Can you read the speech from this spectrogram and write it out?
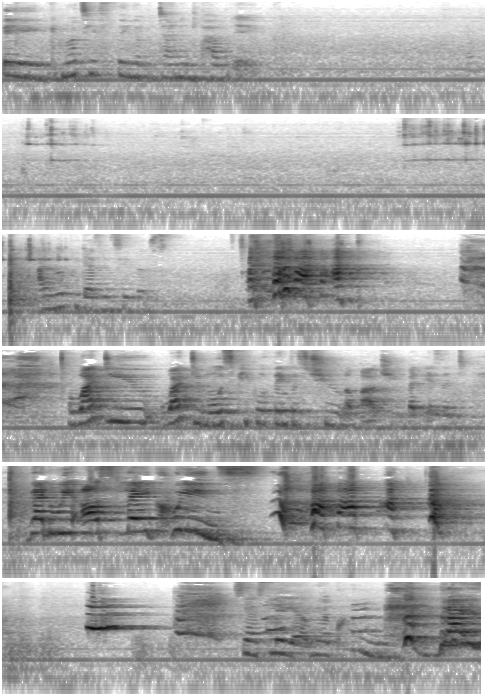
think. Naughtiest thing I've done in public. I hope he doesn't see this. What do you what do most people think is true about you but isn't? That we are slay queens. So Slayer, we are queens. Guys,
